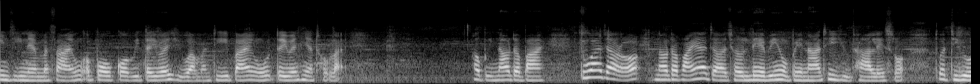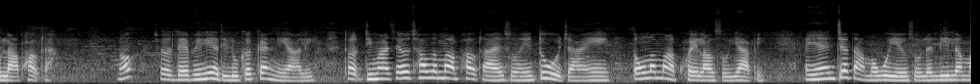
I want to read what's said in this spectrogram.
engine နဲ့မဆိုင်ဘူးအပေါ် copy တရွက်ယူရမှာဒီဘိုင်းကိုတရွက်ညှက်ထုတ်လိုက် ဟုတ်ပြီနောက်တစ်ပိုင်းသူကကြတော့နောက်တစ်ပိုင်းကကြတော့ကျွန်တော်လေဘင်းကိုဘယ်နာထိယူထားလဲဆိုတော့သူကဒီလိုလာဖောက်တာနော်ကျွန်တော်လေဘင်းလေးကဒီလိုကက်ကက်နေရလေးတော့ဒီမှာကျွန်တော်6လက်မဖောက်ထားရဲဆိုရင်သူ့ကိုကြရင်3လက်မခွဲလောက်ဆိုရပြီအရင်ကြက်တာမဝေရဘူးဆိုလဲ4လက်မ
